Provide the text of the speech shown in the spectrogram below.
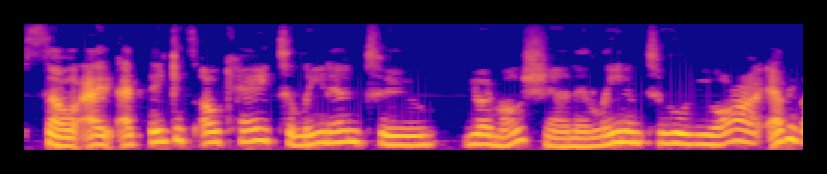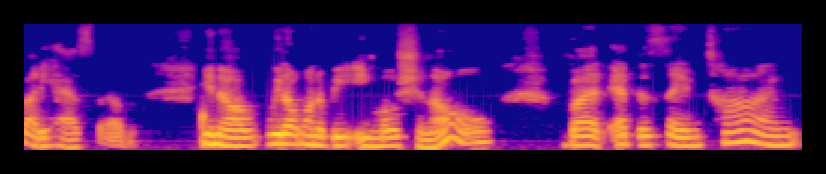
so I, I think it's okay to lean into your emotion and lean into who you are. Everybody has them. You know, we don't want to be emotional, but at the same time,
